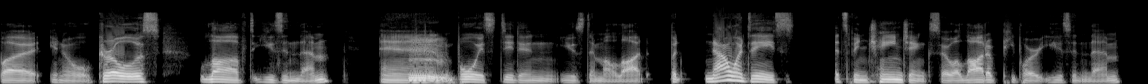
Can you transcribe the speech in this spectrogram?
but you know, girls loved using them and boys didn't use them a lot. But nowadays, it's been changing. So a lot of people are using them.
